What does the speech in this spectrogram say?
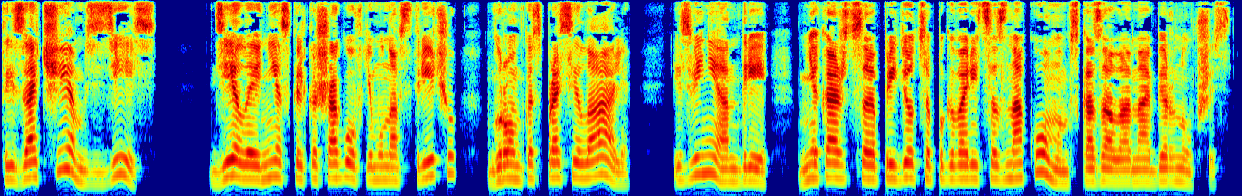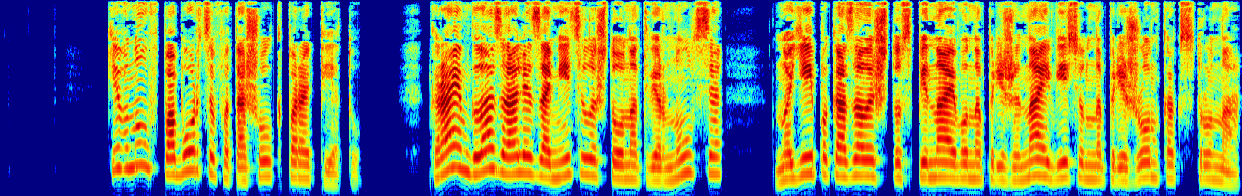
«Ты зачем здесь?» Делая несколько шагов ему навстречу, громко спросила Аля. «Извини, Андрей, мне кажется, придется поговорить со знакомым», — сказала она, обернувшись. Кивнув, Поборцев отошел к парапету. Краем глаза Аля заметила, что он отвернулся, но ей показалось, что спина его напряжена, и весь он напряжен, как струна.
